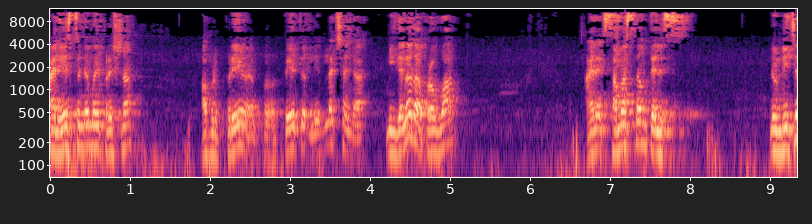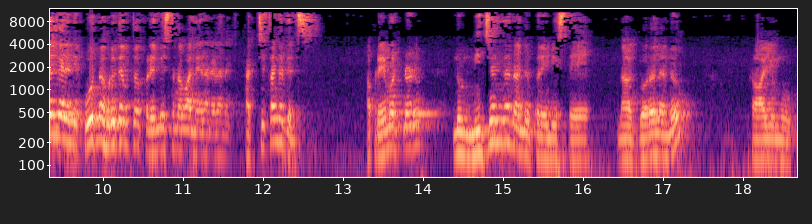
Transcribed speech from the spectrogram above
ఆయన వేస్తుండేమో ఈ ప్రశ్న. అప్పుడు ప్రేమ పేతురు నిర్లక్ష్యంగా నీకు తెలియదా ప్రవ్వా? ఆయనకు సమస్తం తెలుసు. నువ్వు నిజంగా నేను పూర్ణ హృదయంతో ప్రేమిస్తున్నావా లేదని ఖచ్చితంగా తెలుసు. అప్పుడు ఏమంటున్నాడు? నువ్వు నిజంగా నన్ను ప్రేమిస్తే నా గొర్రెలను కాయుము.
